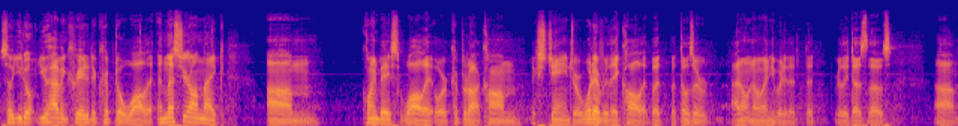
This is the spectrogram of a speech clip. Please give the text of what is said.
So you don't you haven't created a crypto wallet unless you're on like um, Coinbase wallet or crypto.com exchange or whatever they call it. But but those are I don't know anybody that, that really does those. Um,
